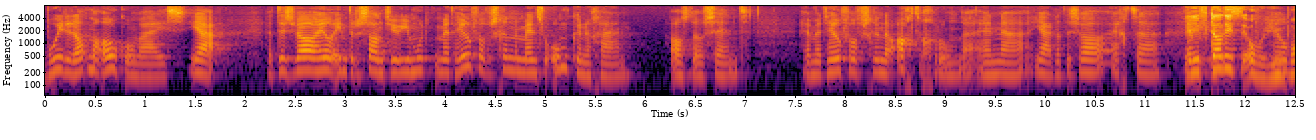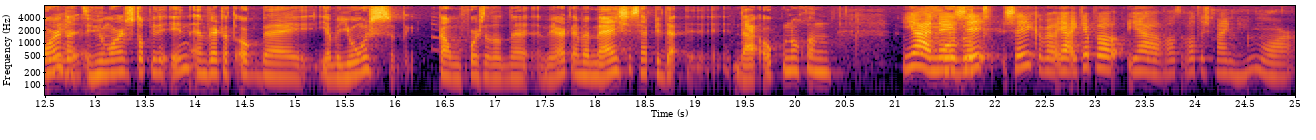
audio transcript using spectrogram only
boeide dat me ook onwijs. Ja, het is wel heel interessant. Je, je moet met heel veel verschillende mensen om kunnen gaan als docent. En met heel veel verschillende achtergronden. En uh, ja, dat is wel echt. Uh, ja, je vertelde iets over humor. Humor stop je erin. En werkt dat ook bij, ja, bij jongens? Ik kan me voorstellen dat bij, werkt. En bij meisjes heb je da daar ook nog een ja, nee, ze zeker wel. Ja, ik heb wel. Ja, wat, wat is mijn humor?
